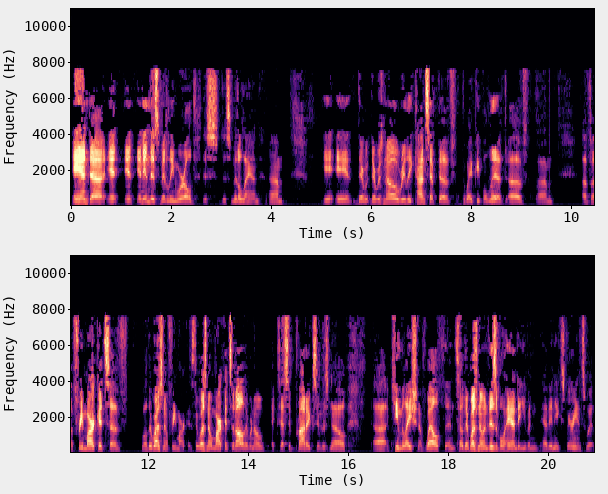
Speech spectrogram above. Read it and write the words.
And uh, it, it, and in this middling world, this this middle land, um, it, it, there, there was no really concept of the way people lived of, um, of, of free markets of well there was no free markets. There was no markets at all. There were no excessive products. There was no uh, accumulation of wealth. And so there was no invisible hand to even have any experience with.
